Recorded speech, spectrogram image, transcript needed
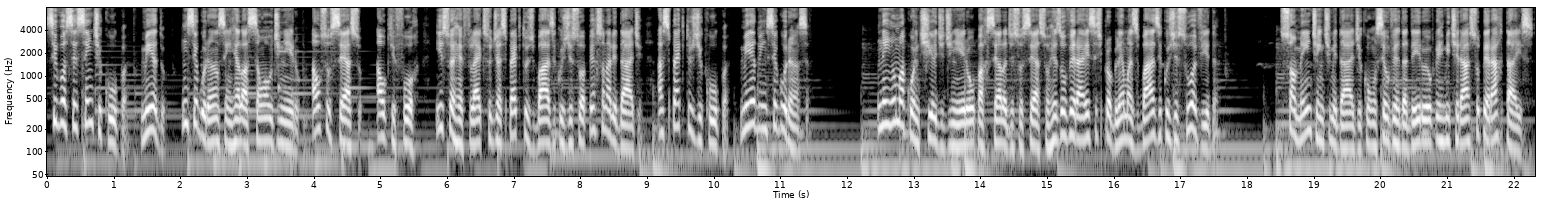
se você sente culpa, medo, insegurança em relação ao dinheiro, ao sucesso, ao que for, isso é reflexo de aspectos básicos de sua personalidade, aspectos de culpa, medo e insegurança. Nenhuma quantia de dinheiro ou parcela de sucesso resolverá esses problemas básicos de sua vida. Somente a intimidade com o seu verdadeiro eu permitirá superar tais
